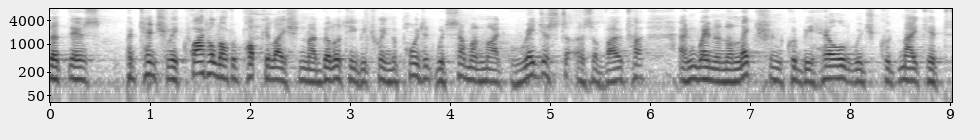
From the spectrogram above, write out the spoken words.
that there's potentially quite a lot of population mobility between the point at which someone might register as a voter and when an election could be held which could make it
